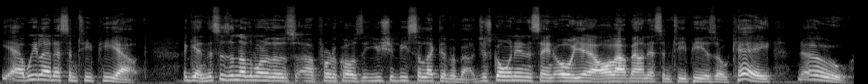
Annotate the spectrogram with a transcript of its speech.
Yeah, we let SMTP out. Again, this is another one of those uh, protocols that you should be selective about. Just going in and saying, oh yeah, all outbound SMTP is okay. No,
